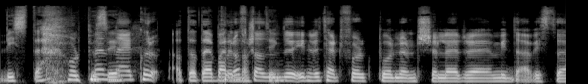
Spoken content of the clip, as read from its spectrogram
visste, holdt på å si. eh, hvor, At dette er bare norsk ting. hvor ofte hadde du invitert folk på lunsj eller eh, middag hvis det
